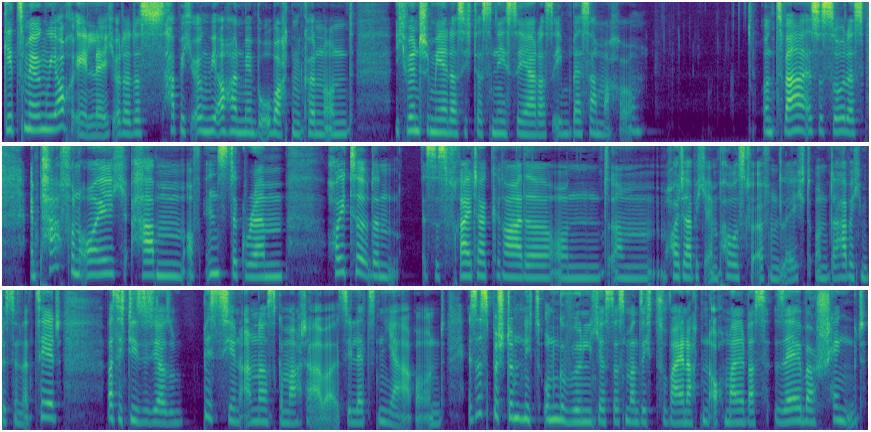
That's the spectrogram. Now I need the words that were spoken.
geht es mir irgendwie auch ähnlich oder das habe ich irgendwie auch an mir beobachten können und ich wünsche mir, dass ich das nächste Jahr das eben besser mache. Und zwar ist es so, dass ein paar von euch haben auf Instagram heute, dann ist es Freitag gerade und ähm, heute habe ich einen Post veröffentlicht und da habe ich ein bisschen erzählt, was ich dieses Jahr so ein bisschen anders gemacht habe als die letzten Jahre. Und es ist bestimmt nichts Ungewöhnliches, dass man sich zu Weihnachten auch mal was selber schenkt.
